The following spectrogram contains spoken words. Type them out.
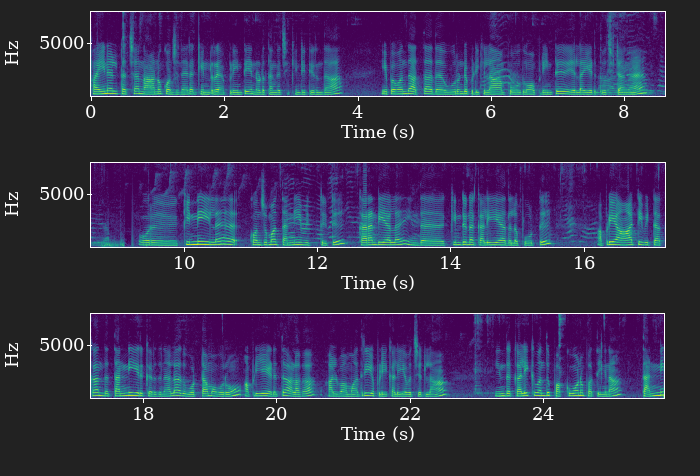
ஃபைனல் டச்சாக நானும் கொஞ்சம் நேரம் கிண்டுறேன் அப்படின்ட்டு என்னோட தங்கச்சி கிண்டிட்டு இருந்தா. இப்போ வந்து அத்தை அதை உருண்டை பிடிக்கலாம் போதும் அப்படின்ட்டு எல்லாம் எடுத்து வச்சுட்டாங்க. ஒரு கிண்ணியில் கொஞ்சமாக தண்ணியை விட்டுட்டு கரண்டியால் இந்த கிண்டின களியை அதில் போட்டு அப்படியே ஆட்டி விட்டாக்கா அந்த தண்ணி இருக்கிறதுனால அது ஒட்டாமல் வரும். அப்படியே எடுத்து அழகாக அல்வா மாதிரி அப்படியே களியை வச்சிடலாம். இந்த களிக்கு வந்து பக்குவம்னு பார்த்தீங்கன்னா தண்ணி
